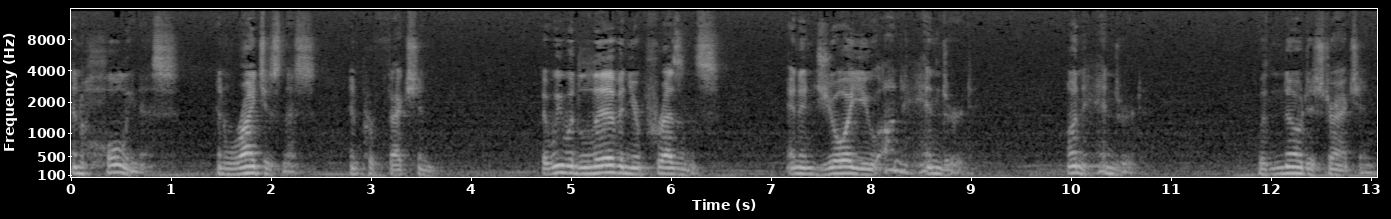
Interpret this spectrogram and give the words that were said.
in holiness and righteousness and perfection. That we would live in your presence and enjoy you unhindered, unhindered, with no distraction.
